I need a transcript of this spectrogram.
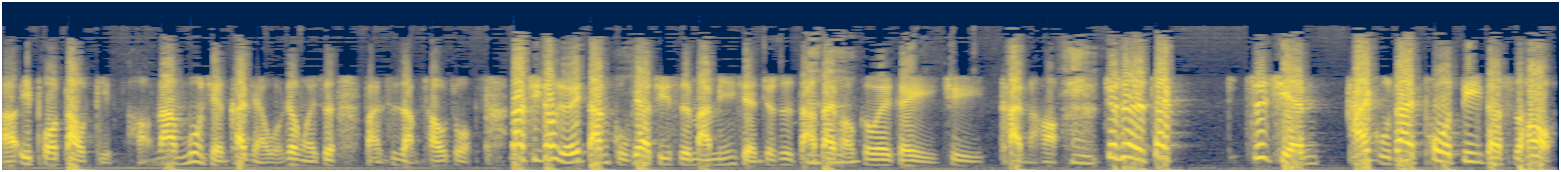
啊一波到顶，好，那目前看起来，我认为是反市场操作。那其中有一档股票其实蛮明显，就是打带跑，各位可以去看的哈，就是在之前台股在破低的时候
